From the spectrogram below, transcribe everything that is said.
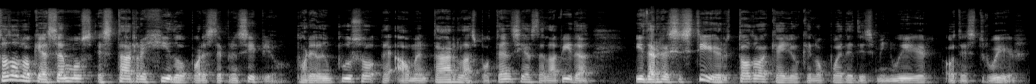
Todo lo que hacemos está regido por este principio, por el impulso de aumentar las potencias de la vida y de resistir todo aquello que lo puede disminuir o destruir.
